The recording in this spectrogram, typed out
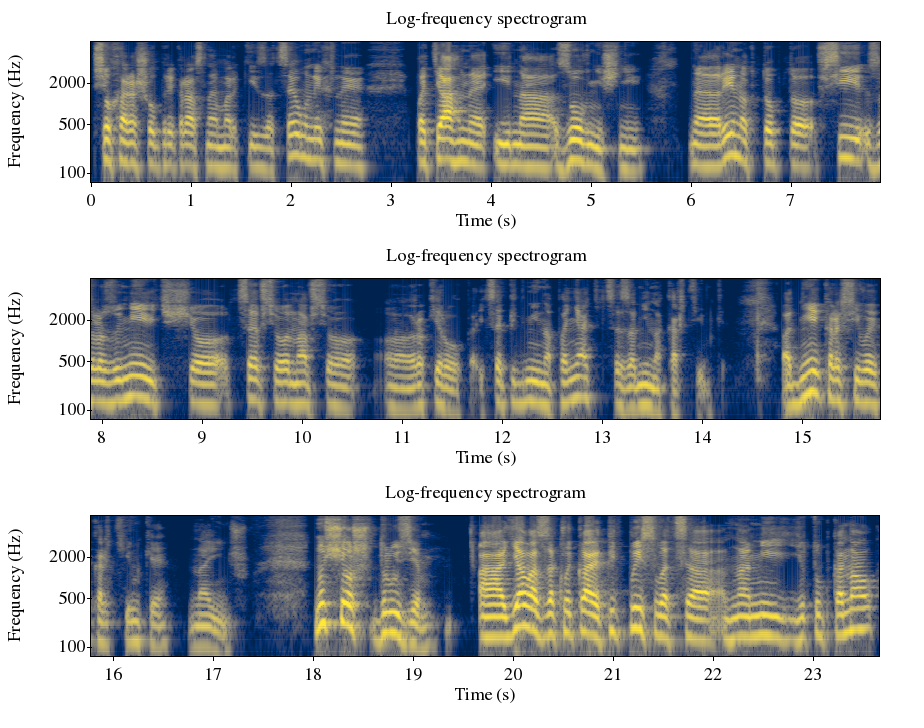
все хорошо, прекрасна маркіза. Це у них не потягне і на зовнішній е, ринок. Тобто всі зрозуміють, що це всього на всього рокіровка. І це підміна понять, це заміна картинки. Однієї красивої картинки на іншу. Ну що ж, друзі, а я вас закликаю підписуватися на мій YouTube канал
